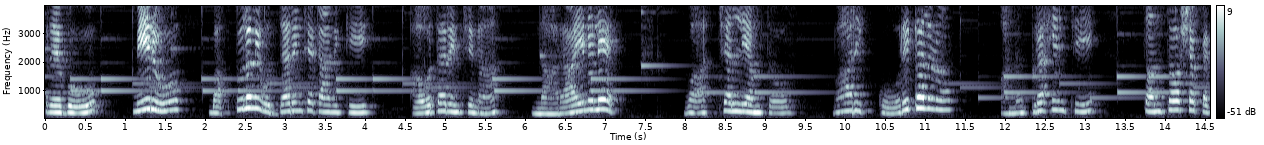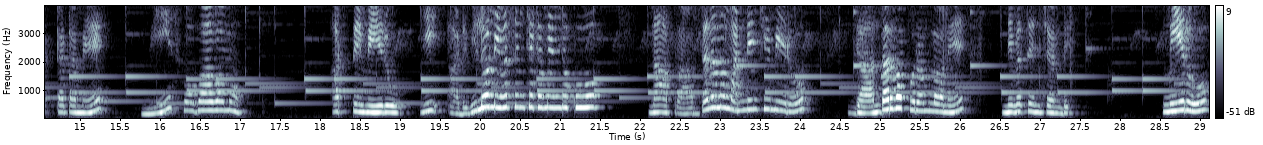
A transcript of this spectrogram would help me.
ప్రభు మీరు భక్తులని ఉద్ధరించటానికి అవతరించిన నారాయణులే. వాత్సల్యంతో వారి కోరికలను అనుగ్రహించి సంతోషపెట్టటమే మీ స్వభావము. అట్టి మీరు ఈ అడవిలో నివసించటం ఎందుకు నా ప్రార్థనను మన్నించి మీరు గాంధర్వపురంలోనే నివసించండి. మీరు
